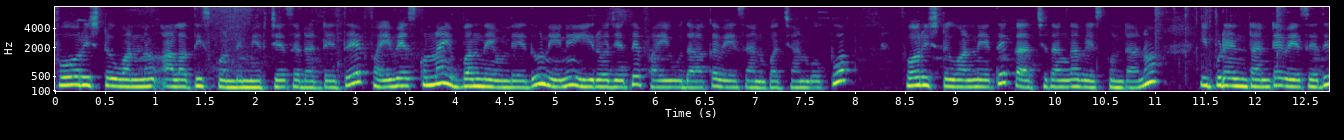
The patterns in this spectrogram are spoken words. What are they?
ఫోర్ ఇస్టు వన్ అలా తీసుకోండి మీరు చేసేటట్టయితే. ఫైవ్ వేసుకున్నా ఇబ్బంది ఏం లేదు. నేను ఈరోజైతే ఫైవ్ దాకా వేసాను పచ్చానిపప్పు. ఫోర్ ఇస్టు వన్ అయితే ఖచ్చితంగా వేసుకుంటాను. ఇప్పుడు ఏంటంటే వేసేది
